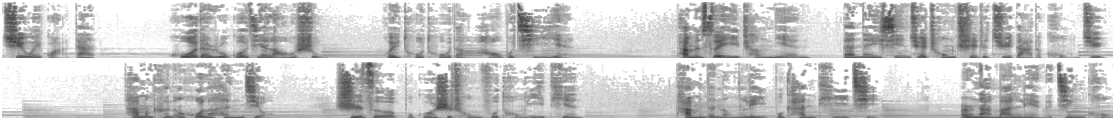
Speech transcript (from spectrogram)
趣味寡淡，活得如过街老鼠，灰秃秃的，毫不起眼。他们虽已成年。但内心却充斥着巨大的恐惧。他们可能活了很久，实则不过是重复同一天。他们的能力不堪提起，而那满脸的惊恐，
